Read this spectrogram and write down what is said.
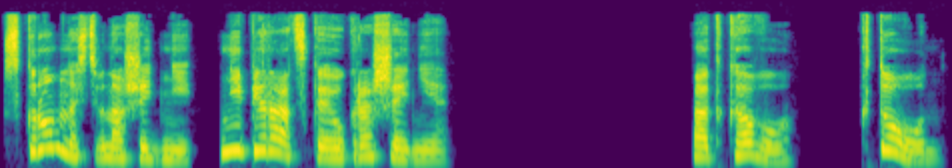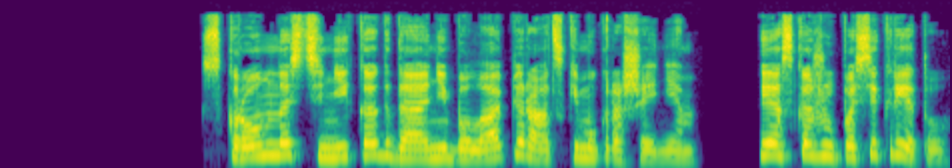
Скромность в наши дни – не пиратское украшение. От кого? Кто он? Скромность никогда не была пиратским украшением. Я скажу по секрету,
